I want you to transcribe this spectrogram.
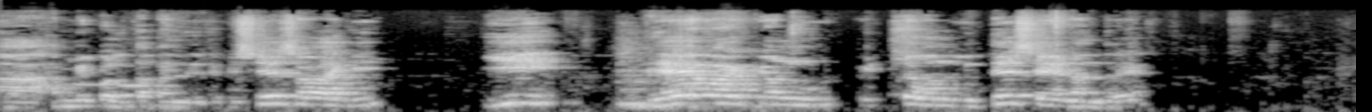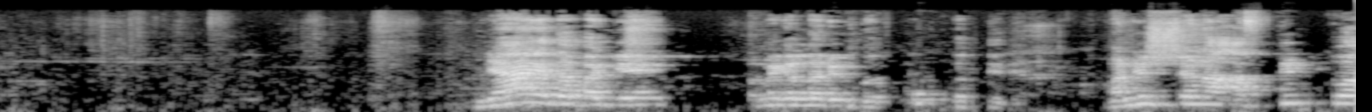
ಹಮ್ಮಿಕೊಳ್ತಾ ಬಂದಿದೆ. ವಿಶೇಷವಾಗಿ ಈ ಧ್ಯೇಯವಾಕ್ಯವನ್ನು ಇಟ್ಟ ಒಂದು ಉದ್ದೇಶ ಏನಂದ್ರೆ, ನ್ಯಾಯದ ಬಗ್ಗೆ ತಮಗೆಲ್ಲರಿಗೂ ಗೊತ್ತು- ಗೊತ್ತಿದೆ. ಮನುಷ್ಯನ ಅಸ್ತಿತ್ವ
